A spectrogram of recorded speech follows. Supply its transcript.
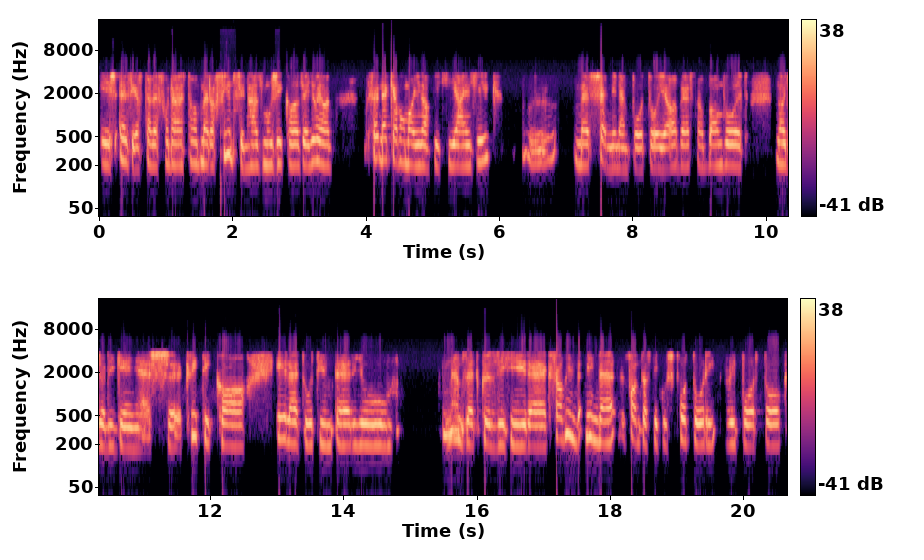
És ezért telefonáltam, mert a Filmszínház muzsika az egy olyan, nekem a mai napig hiányzik, mert semmi nem pótolja, mert abban volt nagyon igényes kritika, életútinterjú, nemzetközi hírek, szóval minden, minden fantasztikus fotóriportok.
